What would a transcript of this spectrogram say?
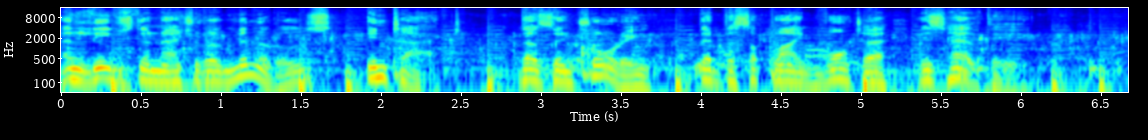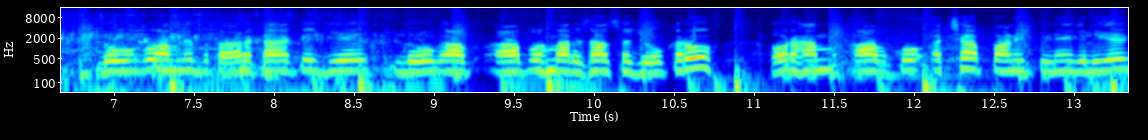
and leaves the natural minerals intact, thus ensuring that the supplied water is healthy. लोगों को हमने बता रखा है कि ये लोग आप आप हमारे साथ सहयोग करो और हम आपको अच्छा पानी पीने के लिए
